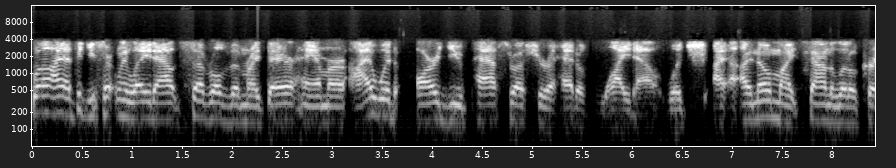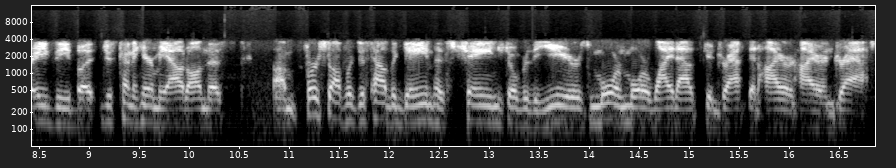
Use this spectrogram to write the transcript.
Well, I think you certainly laid out several of them right there, Hammer. I would argue pass rusher ahead of wideout, which I, I know might sound a little crazy, but just kind of hear me out on this. Um, first off, with just how the game has changed over the years, more and more wideouts get drafted higher and higher in drafts.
